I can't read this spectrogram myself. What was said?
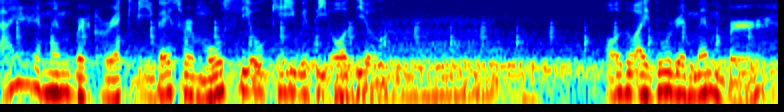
I remember correctly, you guys were mostly okay with the audio. Although I do remember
